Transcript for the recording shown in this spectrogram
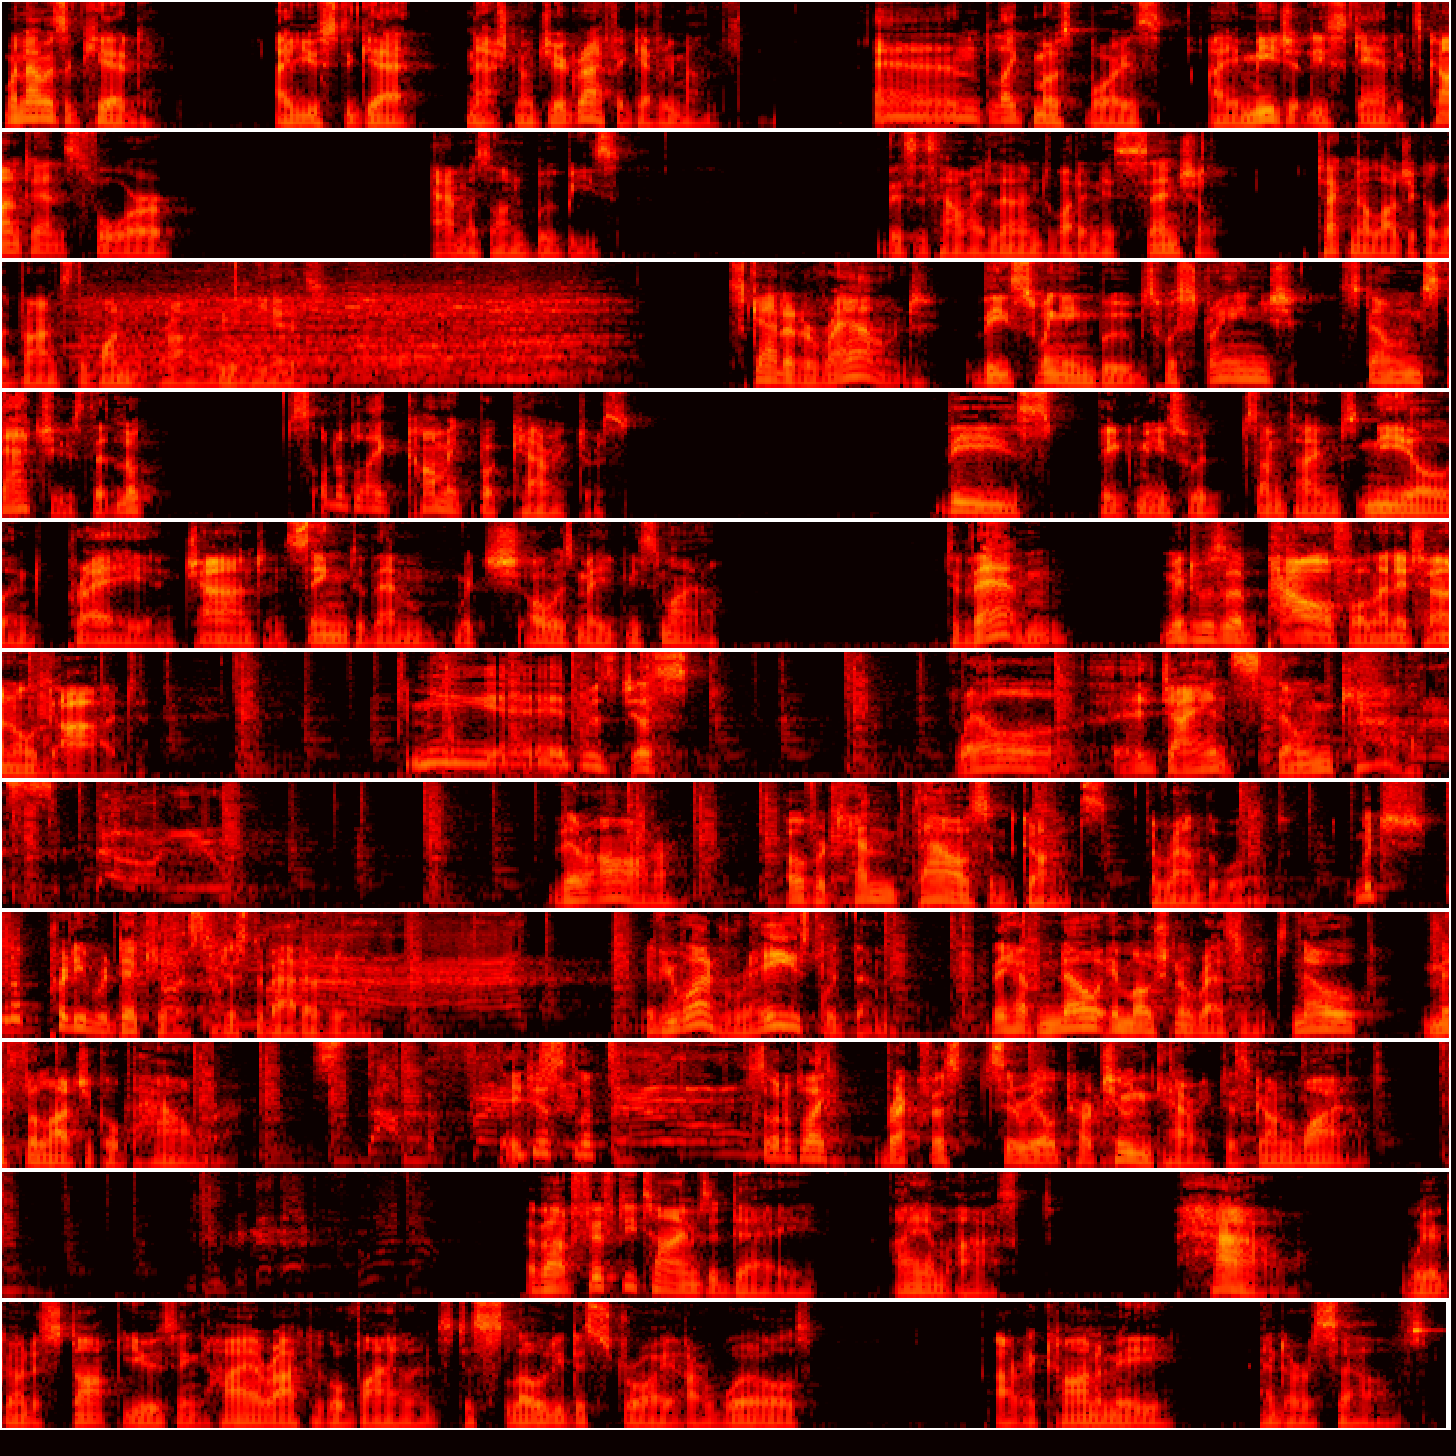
When I was a kid, I used to get National Geographic every month. And like most boys, I immediately scanned its contents for Amazon boobies. This is how I learned what an essential technological advance the Wonder Bra really is. Scattered around these swinging boobs were strange stone statues that looked sort of like comic book characters. These pygmies would sometimes kneel and pray and chant and sing to them, which always made me smile. To them, it was a powerful and eternal god. To me, it was just, well, a giant stone cow. There are over 10,000 gods around the world, which look pretty ridiculous to just about everyone. If you weren't raised with them, they have no emotional resonance, no mythological power. They just look sort of like breakfast cereal cartoon characters gone wild. About 50 times a day, I am asked how we are going to stop using hierarchical violence to slowly destroy our world, our economy, and ourselves,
